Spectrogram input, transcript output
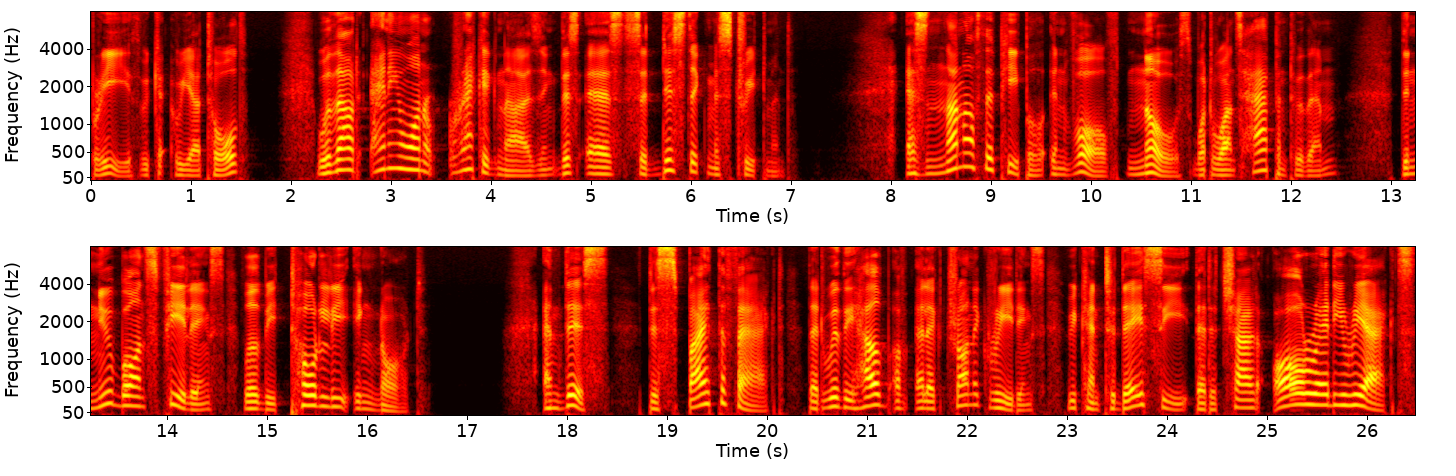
breathe, we, ca we are told, without anyone recognizing this as sadistic mistreatment. As none of the people involved knows what once happened to them, the newborn's feelings will be totally ignored. And this, despite the fact that with the help of electronic readings, we can today see that a child already reacts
